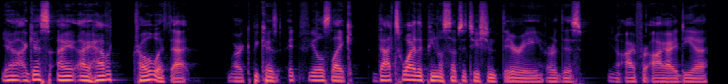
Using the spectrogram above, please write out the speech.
Yeah, I guess I, I have trouble with that, Mark, because it feels like that's why the penal substitution theory or this, you know, eye for eye idea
